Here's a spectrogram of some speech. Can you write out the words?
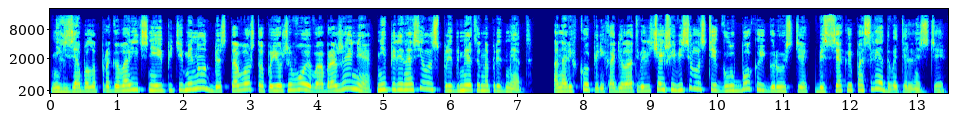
Нельзя было проговорить с нею пяти минут без того, чтобы ее живое воображение не переносилось с предмета на предмет. Она легко переходила от величайшей веселости к глубокой грусти, без всякой последовательности,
